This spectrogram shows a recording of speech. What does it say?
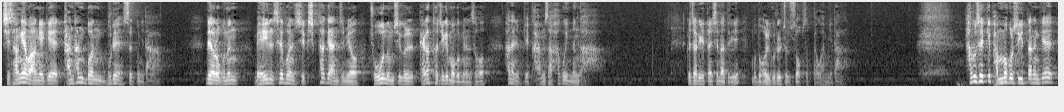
지상의 왕에게 단 한 번 무례했을 뿐이다. 근데 여러분은 매일 세 번씩 식탁에 앉으며 좋은 음식을 배가 터지게 먹으면서 하나님께 감사하고 있는가? 그 자리에 있던 신하들이 모두 얼굴을 줄 수 없었다고 합니다. 하루 세 끼 밥 먹을 수 있다는 게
